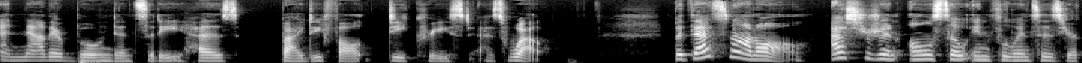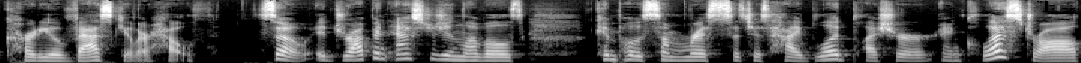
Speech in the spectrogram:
and now their bone density has by default decreased as well. But that's not all. Estrogen also influences your cardiovascular health. So, a drop in estrogen levels can pose some risks such as high blood pressure and cholesterol,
